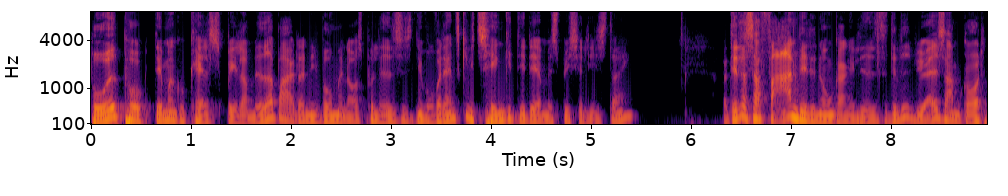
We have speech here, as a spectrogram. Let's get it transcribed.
både på det, man kunne kalde spiller-medarbejderniveau, men også på ledelsesniveau. Hvordan skal vi tænke det der med specialister? Ikke? Og det, der så er faren ved det nogle gange i ledelse, det ved vi jo alle sammen godt,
